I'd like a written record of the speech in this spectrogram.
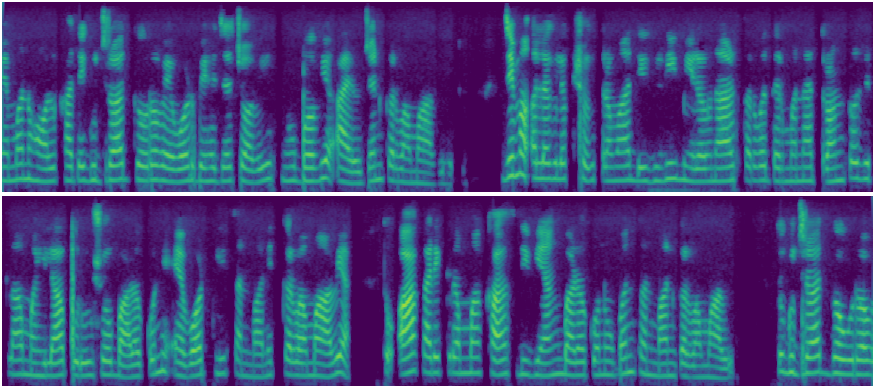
મેમન હોલ ખાતે ગુજરાત ગૌરવ એવોર્ડ બે હજાર ચોવીસનું ભવ્ય આયોજન કરવામાં આવ્યું હતું. જેમાં અલગ અલગ ક્ષેત્રમાં ડિગ્રી મેળવનાર સર્વધર્મના ત્રણસો જેટલા મહિલા, પુરુષો, બાળકોને એવોર્ડથી સન્માનિત કરવામાં આવ્યા. તો આ કાર્યક્રમમાં ખાસ દિવ્યાંગ બાળકોનું પણ સન્માન કરવામાં આવ્યું. તો ગુજરાત ગૌરવ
